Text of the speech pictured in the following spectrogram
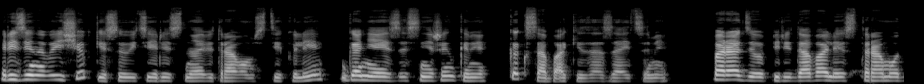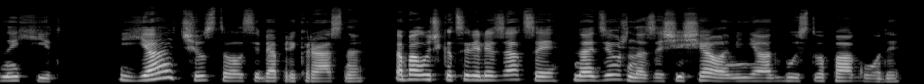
Резиновые щетки суетились на ветровом стекле, гоняясь за снежинками, как собаки за зайцами. По радио передавали старомодный хит. Я чувствовал себя прекрасно. Оболочка цивилизации надежно защищала меня от буйства погоды.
